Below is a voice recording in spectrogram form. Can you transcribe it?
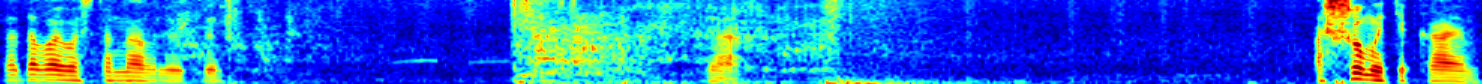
Да давай восстанавливай ты. Так. А шо мы текаем?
